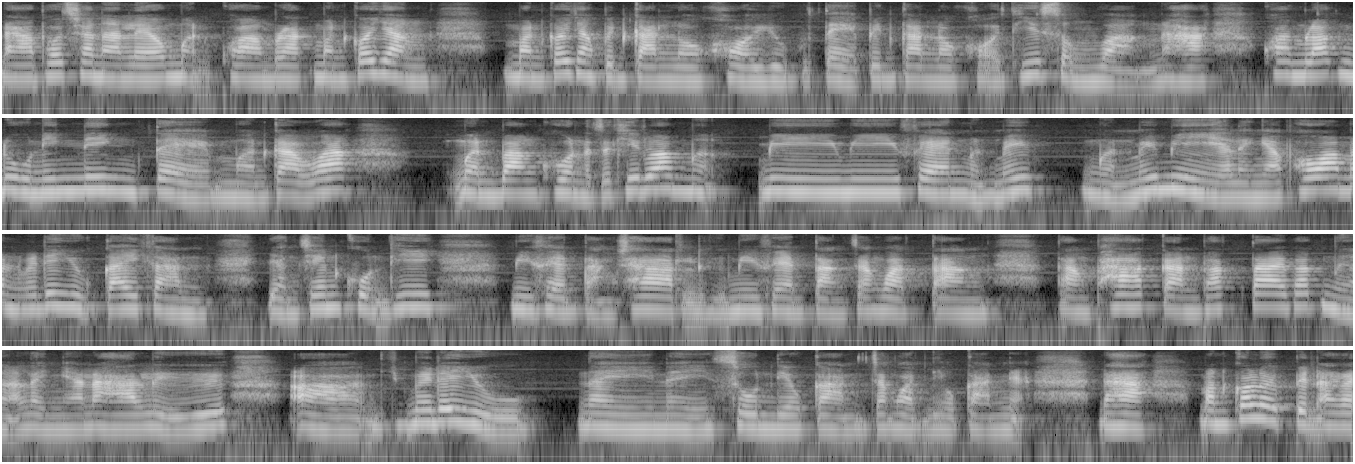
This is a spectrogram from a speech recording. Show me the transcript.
นะคะเพราะฉะนั้นแล้วเหมือนความรักมันก็ยังมันก็ยังเป็นการรอคอยอยู่แต่เป็นการรอคอยที่สมหวังนะคะ ความรักดูนิ่งๆ แต่เหมือนกับว่า เหมือนบางคนอาจจะคิดว่ามีมีแฟนเหมือนไม่เหมือนไม่มีอะไรเงี้ยเพราะว่ามันไม่ได้อยู่ใกล้กัน อย่างเช่นคนที่มีแฟนต่างชาติ หรือมีแฟนต่างจังหวัดต่างต่างภาคกันภาคใต้ภาคเหนืออะไรเงี้ยนะคะ หรืออไม่ได้อยู่ในในโซนเดียวกันจังหวัดเดียวกันเนี่ยนะคะมันก็เลยเป็นอะไร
